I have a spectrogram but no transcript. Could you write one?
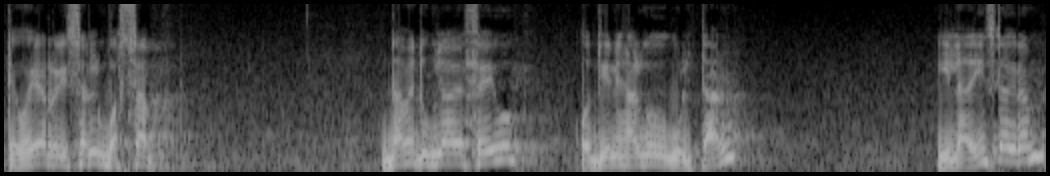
Te voy a revisar el WhatsApp. Dame tu clave de Facebook o tienes algo que ocultar. ¿Y la de Instagram?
